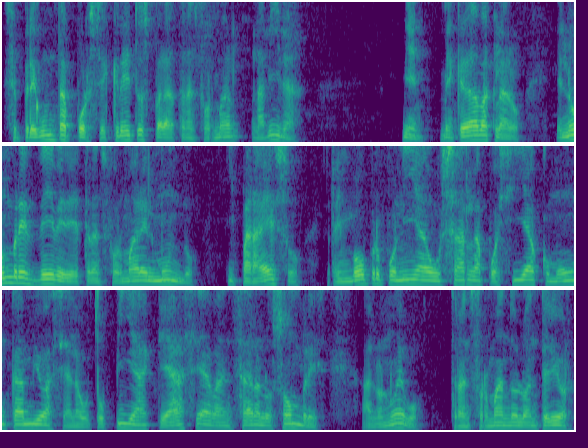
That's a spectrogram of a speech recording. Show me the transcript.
se pregunta por secretos para transformar la vida. Bien, me quedaba claro, el hombre debe de transformar el mundo y para eso Rimbaud proponía usar la poesía como un cambio hacia la utopía que hace avanzar a los hombres a lo nuevo, transformando lo anterior.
